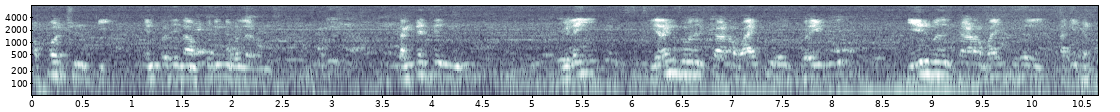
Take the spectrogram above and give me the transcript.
ஆப்பர்ச்சுனிட்டி என்பதை நாம் புரிந்து கொள்ள வேண்டும். தங்கத்தின் விலை இறங்குவதற்கான வாய்ப்புகள் குறைவு ஏறுவதற்கான வாய்ப்புகள் அதிகம்.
